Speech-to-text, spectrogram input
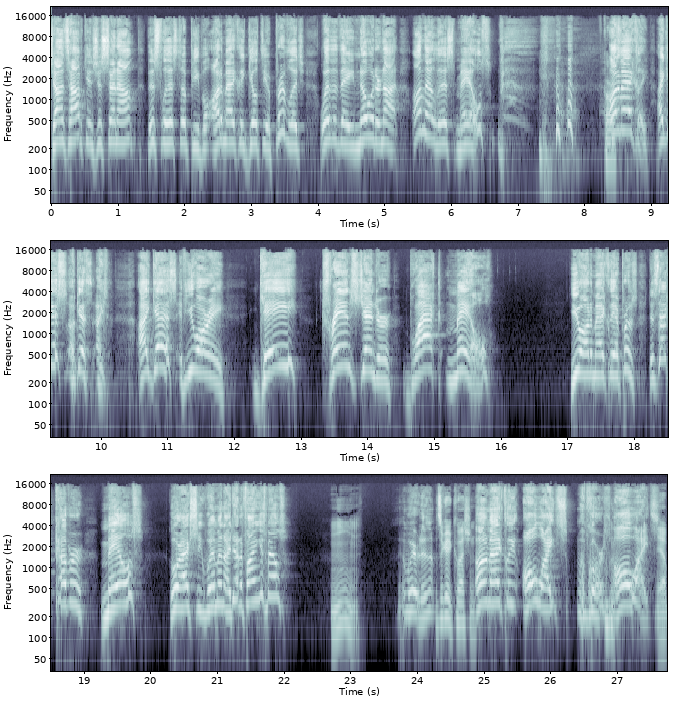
Johns Hopkins just sent out this list of people automatically guilty of privilege, whether they know it or not. On that list, males. automatically. I guess. I guess. I, I guess if you are a gay, transgender, black male, you automatically have privilege. Does that cover males who are actually women identifying as males? Mm. Weird, isn't it? That's a good question. Automatically, all whites, of course, all whites. Yep.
